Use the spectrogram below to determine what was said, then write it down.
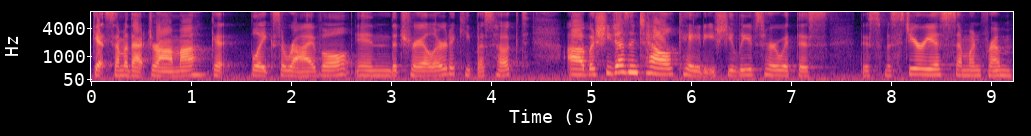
get some of that drama, get Blake's arrival in the trailer to keep us hooked. Uh, but she doesn't tell Katie. She leaves her with this this mysterious someone from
